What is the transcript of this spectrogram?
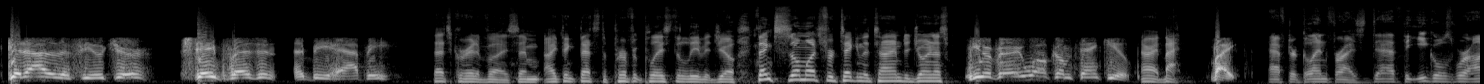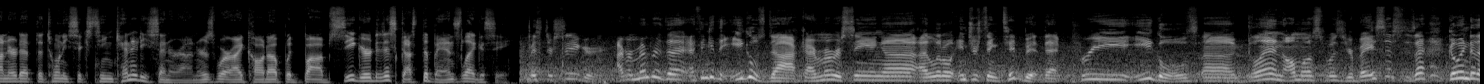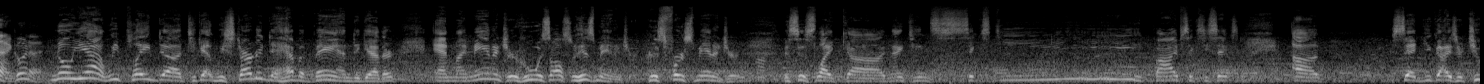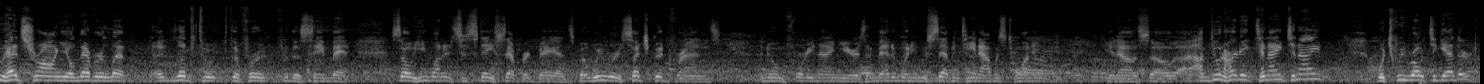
get out of the future, stay present, and be happy. That's great advice. And I think that's the perfect place to leave it, Joe. Thanks so much for taking the time to join us. You're very welcome. Thank you. All right. Bye. Bye. After Glenn Frey's death, the Eagles were honored at the 2016 Kennedy Center Honors, where I caught up with Bob Seger to discuss the band's legacy. Mr. Seger, I remember the, I think at the Eagles doc, I remember seeing uh, a little interesting tidbit that pre Eagles, uh, Glenn almost was your bassist. Is that, go into that, go into that. No, yeah, we played uh, together. We started to have a band together, and my manager, who was also his manager, his first manager, this is like 1965, 66 uh, said, "You guys are too headstrong. You'll never live uh, live to, for for the same band." So he wanted to stay separate bands. But we were such good friends. I knew him 49 years. I met him when he was 17. I was 20. You know, so I'm doing Heartache Tonight tonight, which we wrote together.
